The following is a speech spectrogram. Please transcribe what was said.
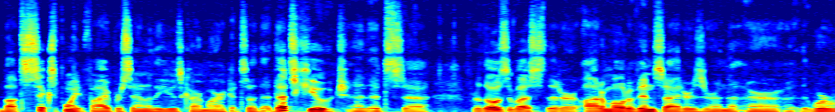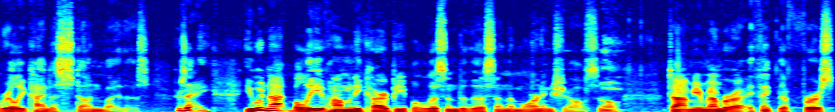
about 6.5% of the used car market. So that, that's huge. And it's uh, for those of us that are automotive insiders, are in the, are, we're really kind of stunned by this. A, you would not believe how many car people listen to this in the morning show. So, Tom, you remember? I think the first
